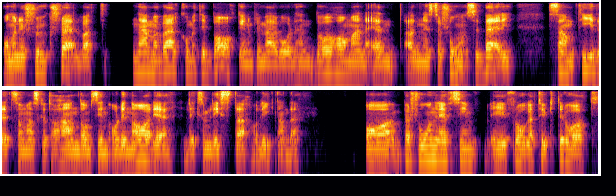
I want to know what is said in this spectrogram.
om man är sjuk själv, att när man väl kommer tillbaka inom primärvården, då har man ett administrationsberg samtidigt som man ska ta hand om sin ordinarie liksom, lista och liknande. Och personen i sin i fråga tyckte då att,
